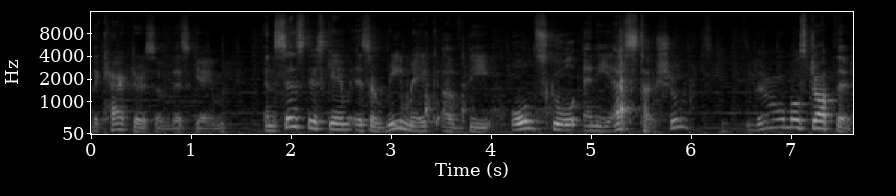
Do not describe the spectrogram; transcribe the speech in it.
the characters of this game. And since this game is a remake of the old school NES title, they almost dropped it.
